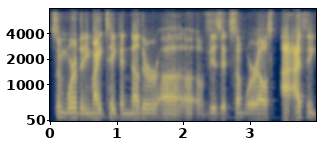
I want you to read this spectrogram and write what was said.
some word that he might take another uh, a visit somewhere else. I, I think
